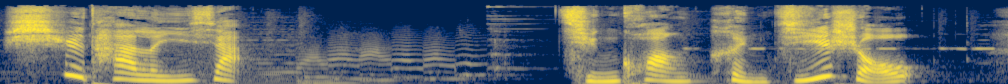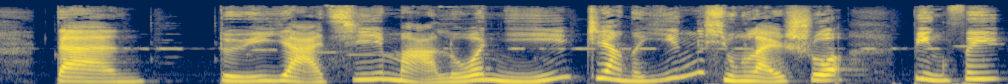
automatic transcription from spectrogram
试探了一下，情况很棘手，但对于雅基马罗尼这样的英雄来说，并非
